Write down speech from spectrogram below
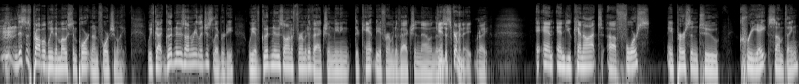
this is probably the most important, unfortunately. We've got good news on religious liberty. We have good news on affirmative action, meaning there can't be affirmative action now in those Can't discriminate. Right. And and you cannot uh, force a person to create something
